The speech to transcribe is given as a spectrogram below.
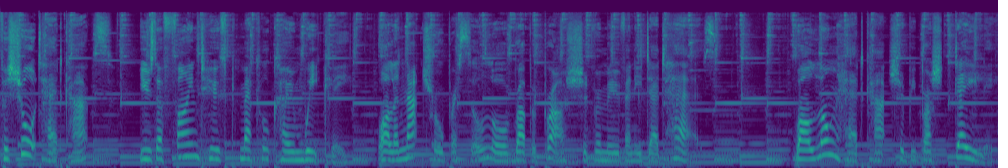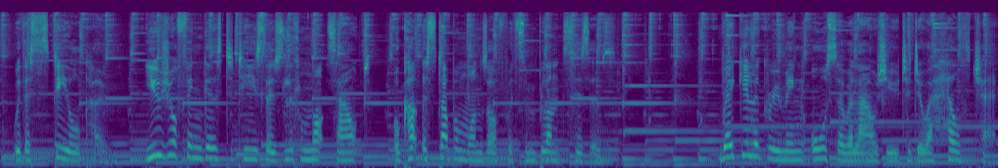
For short haired cats, use a fine toothed metal comb weekly, while a natural bristle or rubber brush should remove any dead hairs. While long haired cats should be brushed daily with a steel comb. Use your fingers to tease those little knots out or cut the stubborn ones off with some blunt scissors. Regular grooming also allows you to do a health check.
